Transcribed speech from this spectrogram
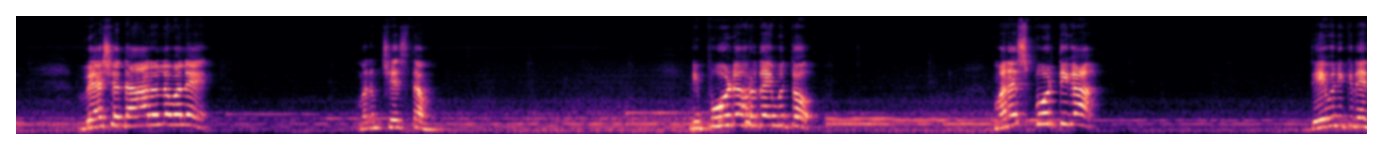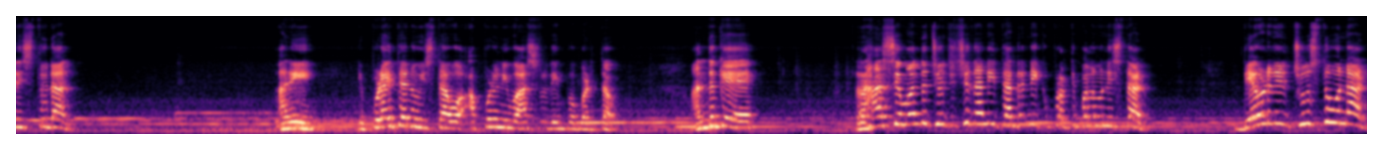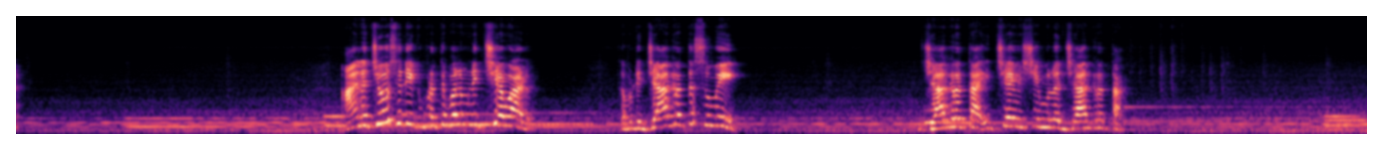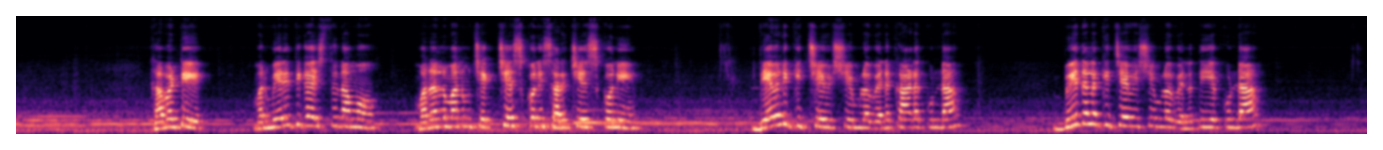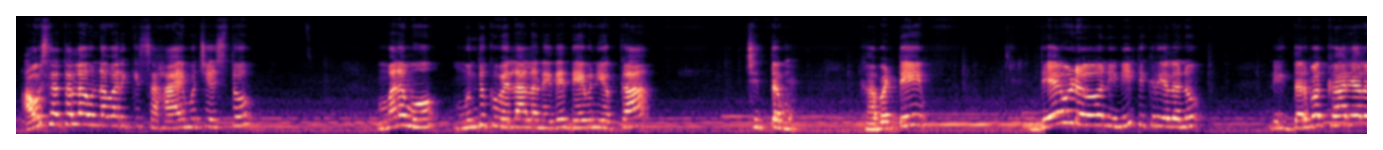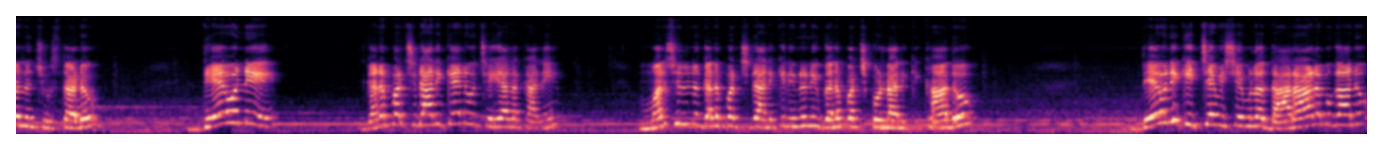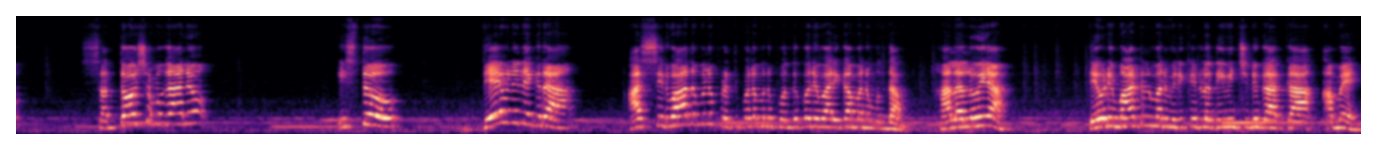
వేషధారుల వలె మనం చేస్తాం. నీ పూర్ణ హృదయముతో మనస్ఫూర్తిగా దేవునికి నేను ఇస్తున్నాను. అని ఎప్పుడైతే నువ్వు ఇస్తావో అప్పుడు నీవు ఆశీర్వదింపబడతావు. అందుకే రహస్యమందు చూచుచున్న నీ తండ్రి నీకు ప్రతిఫలమునిస్తాడు దేవుడు నేను చూస్తూ ఉన్నాడు. ఆయన చూసి నీకు ప్రతిఫలమునిచ్చేవాడు కాబట్టి జాగ్రత్త సుమి. జాగ్రత్త ఇచ్చే విషయంలో జాగ్రత్త. కాబట్టి మనం ఏ రీతిగా ఇస్తున్నామో మనల్ని మనం చెక్ చేసుకొని సరి చేసుకొని దేవునికి ఇచ్చే విషయంలో వెనకాడకుండా బీదలకు ఇచ్చే విషయంలో వెనతీయకుండా అవసరతలో ఉన్న వారికి సహాయము చేస్తూ మనము ముందుకు వెళ్ళాలనేదే దేవుని యొక్క చిత్తము. కాబట్టి దేవుడు నీ నీతి క్రియలను నీ ధర్మకార్యాలను చూస్తాడు. దేవుణ్ణి గనపరచడానికే నువ్వు చేయాలి కానీ మనుషులను గనపరచడానికి నిన్ను నీవు గనపరచుకోవడానికి కాదు. దేవునికి ఇచ్చే విషయంలో ధారాళముగాను సంతోషముగాను ఇస్తూ దేవుని దగ్గర ఆశీర్వాదములు ప్రతిఫలమును పొందుకునే వారిగా మనం ఉందాం. హలలుయ దేవుడి మాటలు మనం వినికిట్లో దీవించునుగాక. అమెన్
